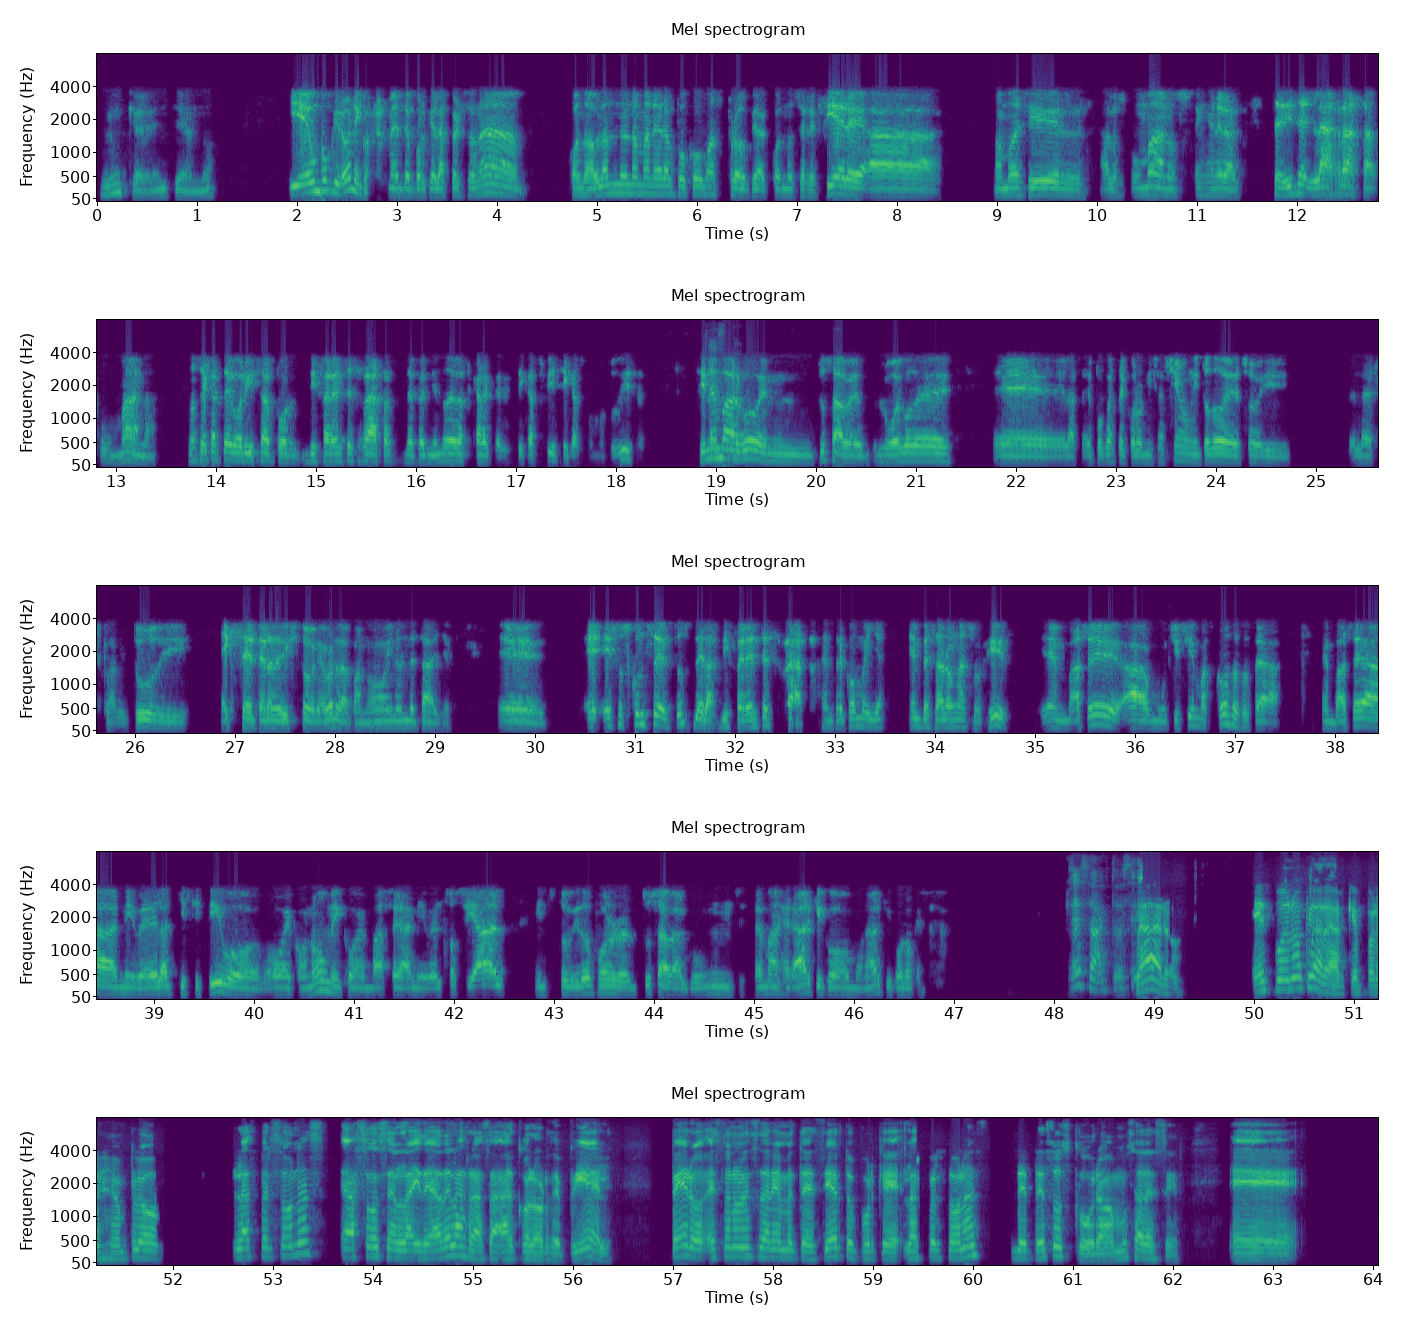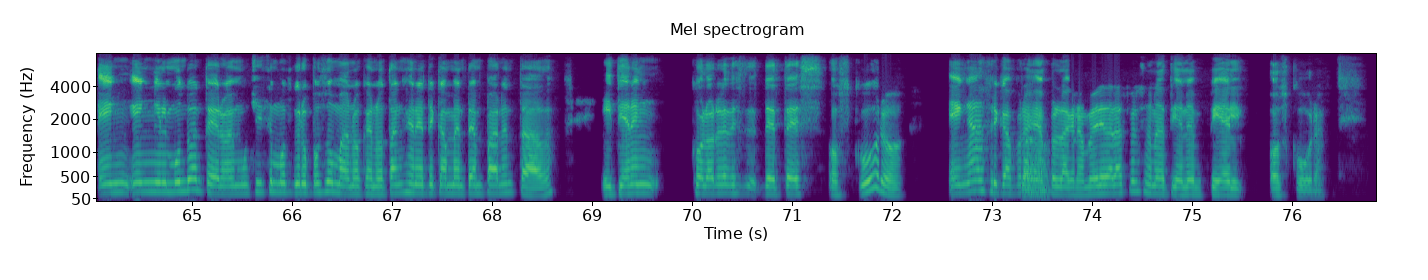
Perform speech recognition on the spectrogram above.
Ok, entiendo. Y es un poco irónico realmente, porque las personas, cuando hablan de una manera un poco más propia, cuando se refiere a, vamos a decir, a los humanos en general, se dice la raza humana. No se categoriza por diferentes razas dependiendo de las características físicas, como tú dices. Sin embargo, en, tú sabes, luego de eh, las épocas de colonización y todo eso, y la esclavitud y etcétera de la historia, ¿verdad? Para no ir en detalle. Eh, esos conceptos de las diferentes razas, entre comillas, empezaron a surgir en base a muchísimas cosas, o sea, en base a nivel adquisitivo o económico, en base a nivel social, instruido por, tú sabes, algún sistema jerárquico o monárquico, lo que sea. Exacto, sí. Claro. Es bueno aclarar que, por ejemplo, las personas asocian la idea de la raza al color de piel, pero esto no necesariamente es cierto porque las personas de tez oscura, vamos a decir, eh, en, en, el mundo entero hay muchísimos grupos humanos que no están genéticamente emparentados y tienen colores de, de tez oscuro. En África, por Claro. ejemplo, la gran mayoría de las personas tienen piel oscura.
